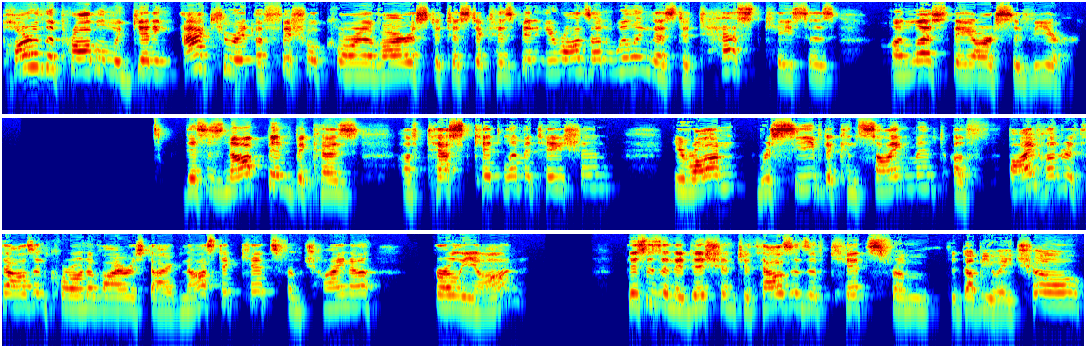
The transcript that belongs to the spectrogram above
Part of the problem with getting accurate official coronavirus statistics has been Iran's unwillingness to test cases unless they are severe. This has not been because of test kit limitation. Iran received a consignment of 500,000 coronavirus diagnostic kits from China early on. This is in addition to thousands of kits from the WHO.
